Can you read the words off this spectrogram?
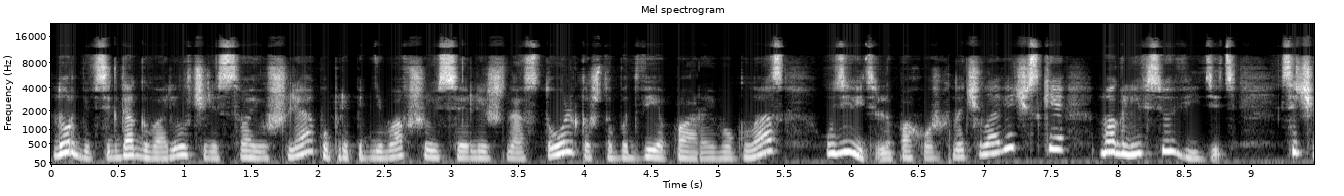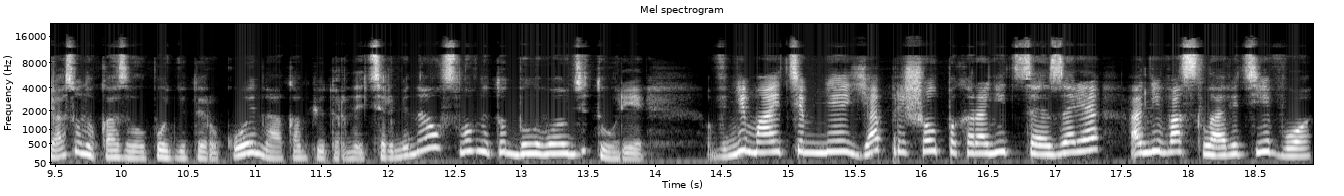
Норби всегда говорил через свою шляпу, приподнимавшуюся лишь настолько, чтобы две пары его глаз, удивительно похожих на человеческие, могли все видеть. Сейчас он указывал поднятой рукой на компьютерный терминал, словно тот был его аудиторией. «Внимайте мне, я пришел похоронить Цезаря, а не вославить его».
